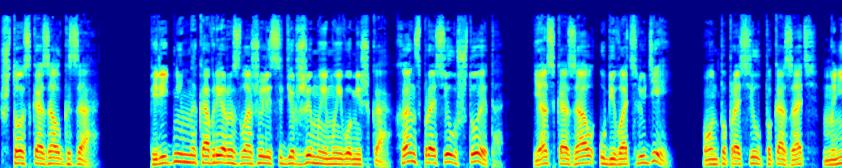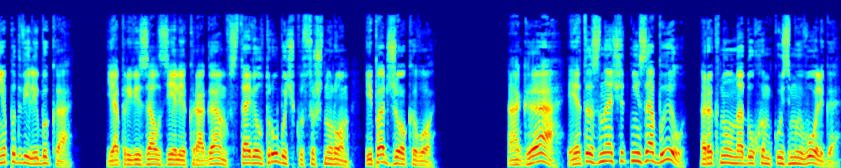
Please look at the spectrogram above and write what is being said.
Что сказал Гза? Перед ним на ковре разложили содержимое моего мешка. Хан спросил, что это. Я сказал, убивать людей. Он попросил показать, мне подвели быка. Я привязал зелье к рогам, вставил трубочку со шнуром и поджег его. «Ага, это значит не забыл», — рыкнул над ухом Кузьмы Вольга.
